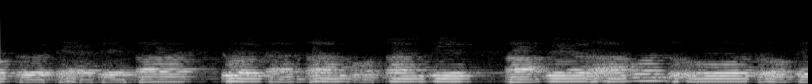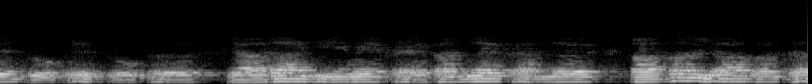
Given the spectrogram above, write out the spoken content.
กเกิดแก่เจ็บตายด้วยกันทั้งหมดทั้งสิ้น กันและกันเลยอาพยาบัจจา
